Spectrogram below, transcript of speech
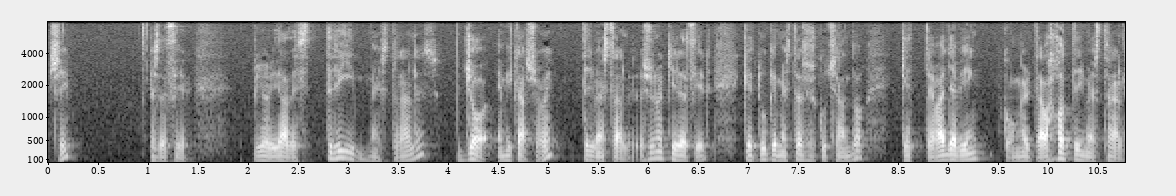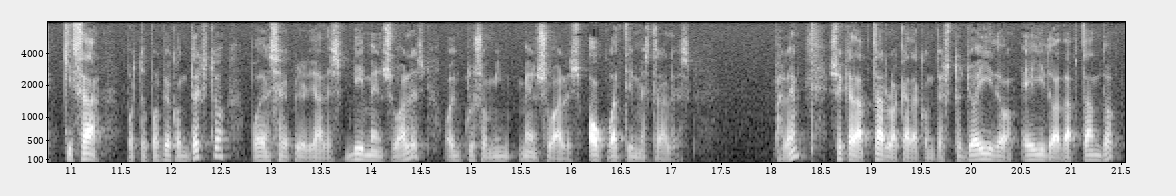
¿Sí? Es decir, prioridades trimestrales, yo en mi caso, ¿eh? trimestrales. Eso no quiere decir que tú que me estás escuchando, que te vaya bien con el trabajo trimestral. Quizá por tu propio contexto pueden ser prioridades bimensuales o incluso mensuales o cuatrimestrales. ¿Vale? Eso hay que adaptarlo a cada contexto. Yo he ido, he ido adaptando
